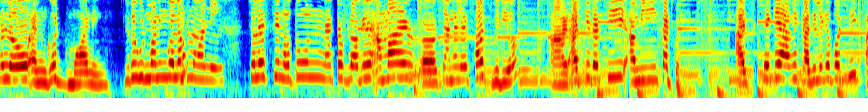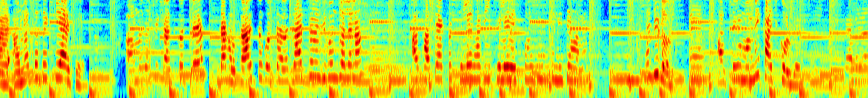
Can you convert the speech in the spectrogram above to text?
হ্যালো অ্যান্ড গুড মর্নিং দুটো গুড মর্নিং বলো। গুড মর্নিং চলে এসেছি নতুন একটা ব্লগে আমার চ্যানেলের ফার্স্ট ভিডিও আর আজকে যাচ্ছি আমি কাজ করতে। আজ থেকে আমি কাজে লেগে পড়ছি আর আমার সাথে কে আছে? আমরা যাচ্ছি কাজ করতে। দেখো কাজ তো করতে হবে। কাজ ছাড়া জীবন চলে না। আর সাথে একটা ছেলে থাকলে ছেলের রেসপন্সিবিলিটি নিতে হবে। না জুটো আজ থেকে মাম্মি কাজ করবে। ক্যামেরা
